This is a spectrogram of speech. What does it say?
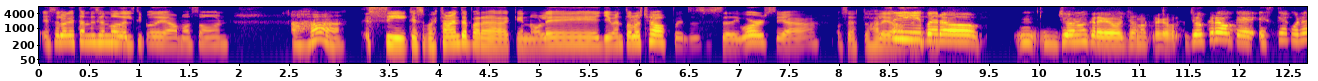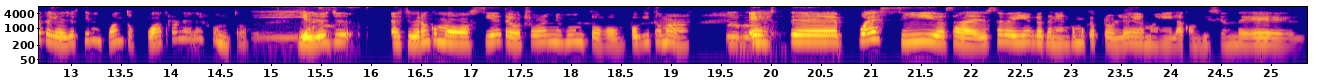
eso es lo que están diciendo del tipo de Amazon. Ajá. Sí, que supuestamente para que no le lleven todos los chavos, pues entonces se divorcia. O sea, esto es Sí, alegadamente. pero mm, yo no creo, yo no creo. Yo creo que es que acuérdate que ellos tienen cuántos, cuatro nenes juntos. Y ellos estuvieron como siete, ocho años juntos o un poquito más. Este, pues sí, o sea, ellos se veían que tenían como que problemas y la condición de él.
